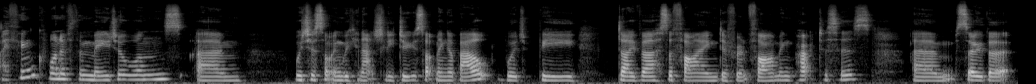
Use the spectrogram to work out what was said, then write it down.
I think one of the major ones, um, which is something we can actually do something about, would be diversifying different farming practices um, so that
